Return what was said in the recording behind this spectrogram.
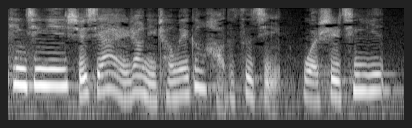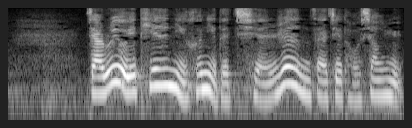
听清音，学习爱，让你成为更好的自己。我是清音。假如有一天你和你的前任在街头相遇，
